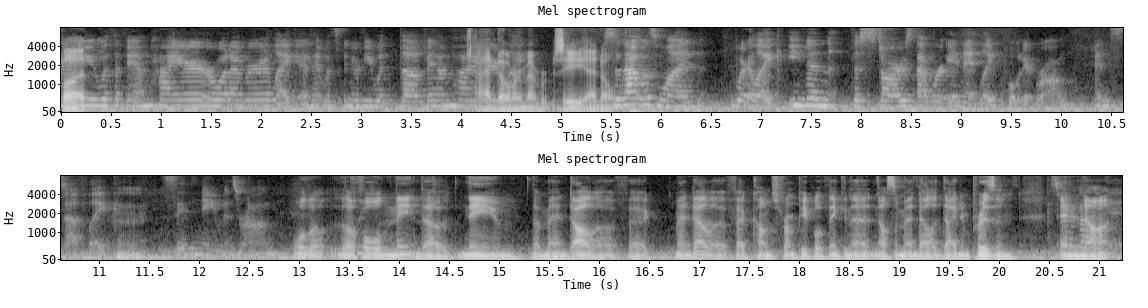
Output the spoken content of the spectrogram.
But- interview with a vampire or whatever, like, and it was interview with the vampire. I don't like- remember. See, I don't. So that was one where like even the stars that were in it like quoted wrong and stuff like Hmm. say the name is wrong. Well, the the whole name, the name, the Mandela effect, Mandela effect comes from people thinking that Nelson Mandela died in prison, and not thought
